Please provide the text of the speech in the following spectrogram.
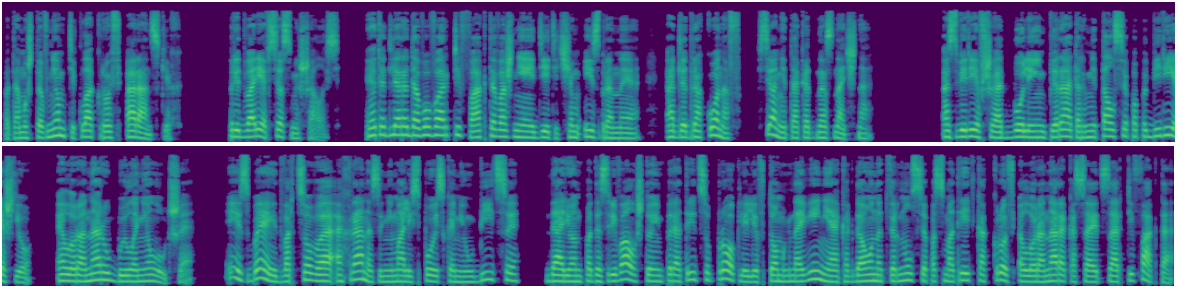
потому что в нем текла кровь аранских. При дворе все смешалось. Это для родового артефакта важнее дети, чем избранные, а для драконов все не так однозначно. Озверевший от боли император метался по побережью, Элоранару было не лучше. ИСБ и дворцовая охрана занимались поисками убийцы. Дарион подозревал, что императрицу прокляли в то мгновение, когда он отвернулся посмотреть, как кровь Элоранара касается артефакта.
